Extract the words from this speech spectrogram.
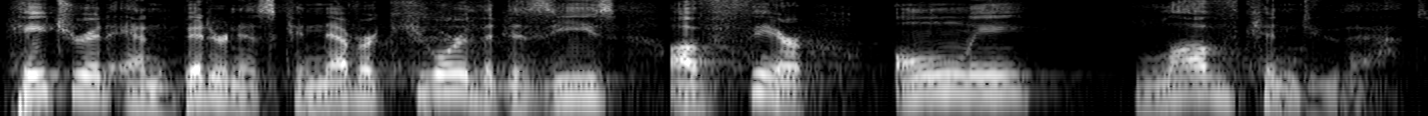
Hatred and bitterness can never cure the disease of fear, only love can do that.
